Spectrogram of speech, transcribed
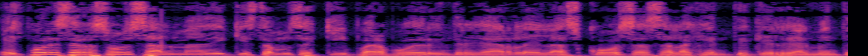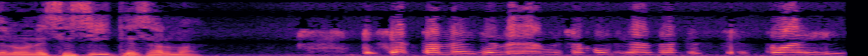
Es por esa razón, Salma, de que estamos aquí para poder entregarle las cosas a la gente que realmente lo necesite, Salma. Exactamente, me da mucha confianza que estés tú ahí.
